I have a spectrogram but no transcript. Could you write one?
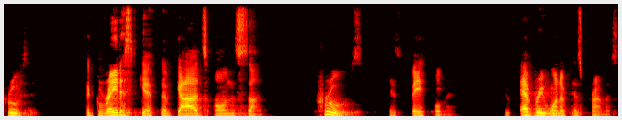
proves it. The greatest gift of God's own Son proves his faithfulness to every one of his promises.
